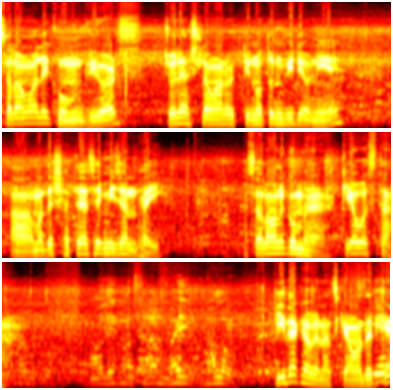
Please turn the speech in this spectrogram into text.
আসসালামু আলাইকুম ভিউয়ার্স। চলে আসলাম আরও একটি নতুন ভিডিও নিয়ে। আমাদের সাথে আছে মিজান ভাই। আসসালামু আলাইকুম ভাইয়া কি অবস্থা? ওয়ালাইকুম আসসালাম ভাই ভালো। কি দেখাবেন আজকে আমাদেরকে?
